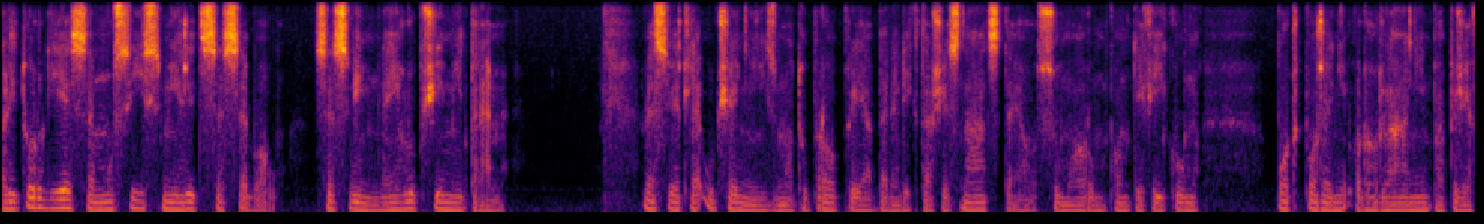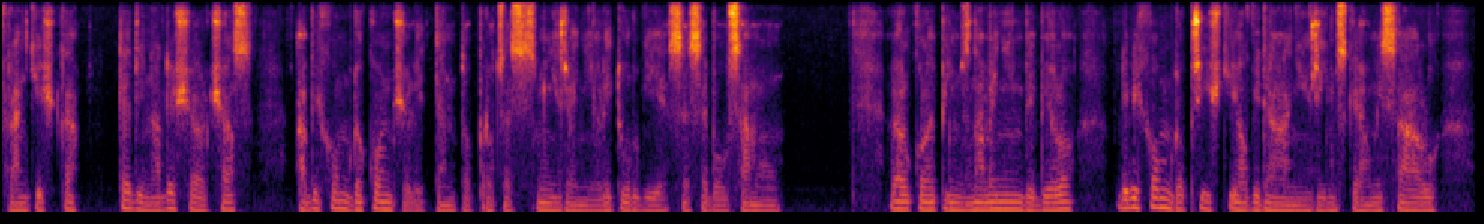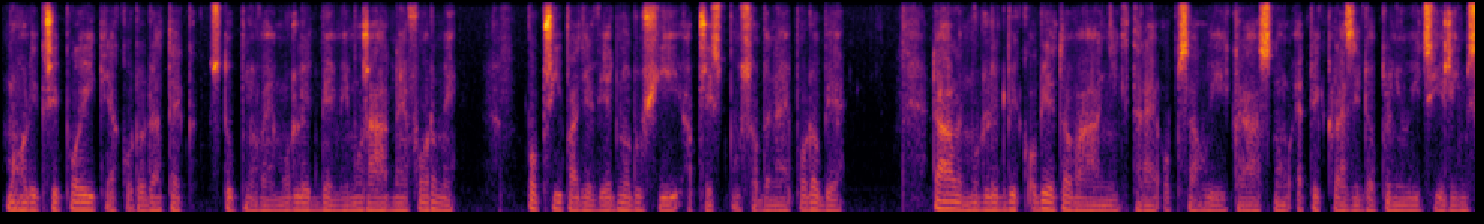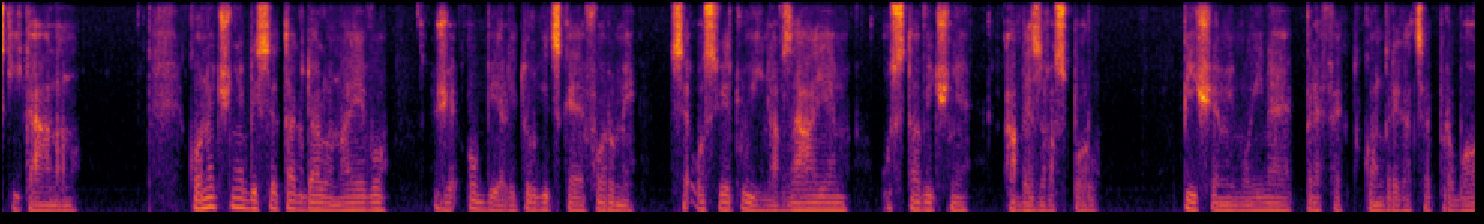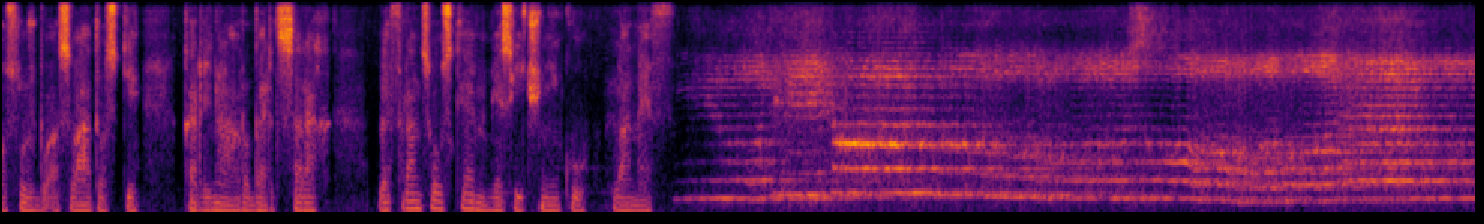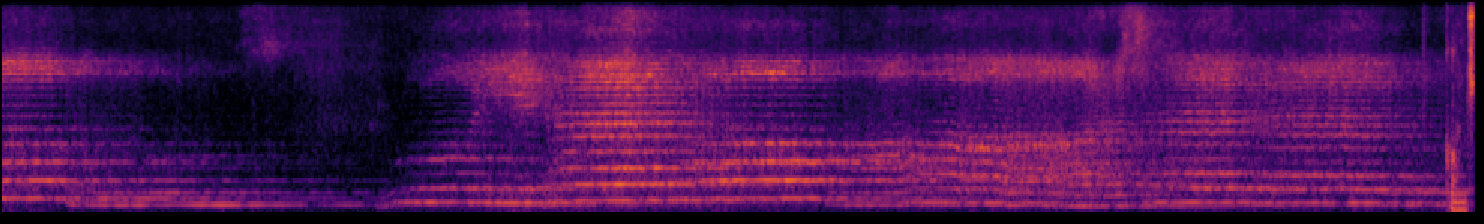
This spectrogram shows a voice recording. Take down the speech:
Liturgie se musí smířit se sebou, se svým nejhlubším nitrem. Ve světle učení z motu propria Benedikta XVI. Sumorum Pontificum, podpoření odhodláním papeže Františka, Tedy nadešel čas, abychom dokončili tento proces smíření liturgie se sebou samou. Velkolepým znamením by bylo, kdybychom do příštího vydání římského misálu mohli připojit jako dodatek stupňové modlitby mimořádné formy, po případě v jednodušší a přizpůsobené podobě. Dále modlitby k obětování, které obsahují krásnou epiklezi doplňující římský kánon. Konečně by se tak dalo najevo, že obě liturgické formy se osvětlují navzájem, ustavičně a bez rozporu. Píše mimo jiné prefekt Kongregace pro bohoslužbu a svátosti kardinál Robert Sarach ve francouzském měsíčníku La Nef.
